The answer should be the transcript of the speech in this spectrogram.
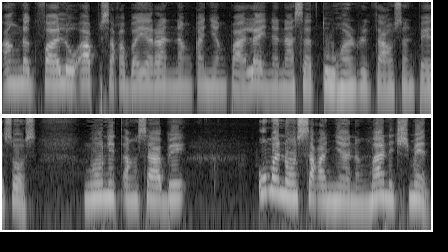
ang nag-follow up sa kabayaran ng kanyang palay na nasa 200,000 pesos. Ngunit ang sabi umano sa kanya ng management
